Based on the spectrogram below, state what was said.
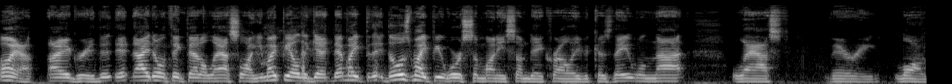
Oh yeah, I agree. I don't think that'll last long. You might be able to get that. Might those might be worth some money someday, Crowley, because they will not last very long.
